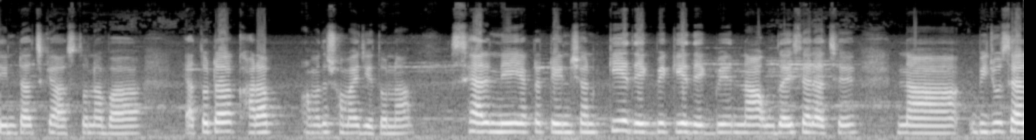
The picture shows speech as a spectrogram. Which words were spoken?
দিনটা আজকে আসতো না বা এতটা খারাপ আমাদের সময় যেত না। স্যার নেই, একটা টেনশন কে দেখবে কে দেখবে? না উদয় স্যার আছে, না বিজু স্যার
